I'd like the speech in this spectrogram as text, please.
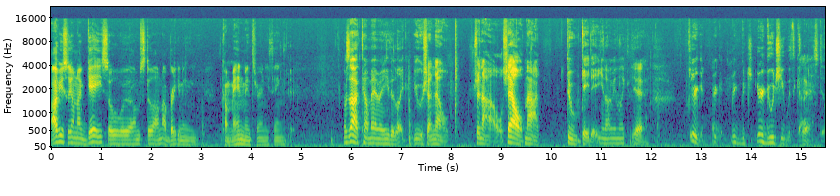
obviously I'm not gay, so uh, I'm still I'm not breaking any commandments or anything. It's not a commandment either. Like, you shall not, shall not, shall not do gay day. You know what I mean? Like, Yeah. you're good. You're good. You're Gucci, you're Gucci with God Yeah. still.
